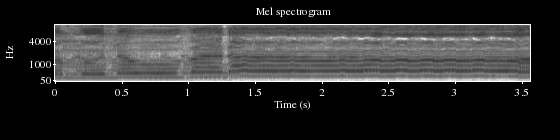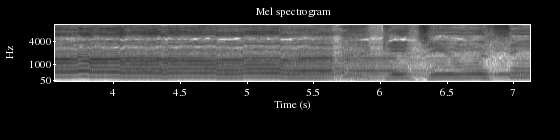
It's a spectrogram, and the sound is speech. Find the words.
منوره کې چې وسیږي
